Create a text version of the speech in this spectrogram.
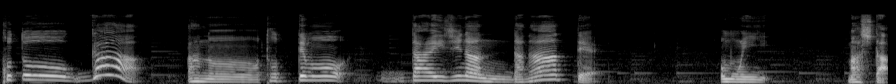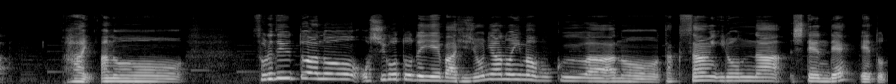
ことが、あのとっても大事なんだなって思いました。はい。あのーそれで言うと、あの、お仕事で言えば、非常にあの、今僕は、あの、たくさんいろんな視点で、えっ、と、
